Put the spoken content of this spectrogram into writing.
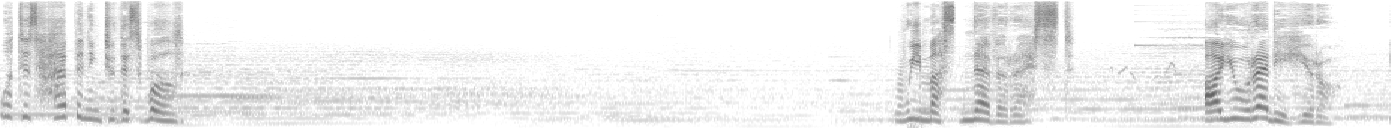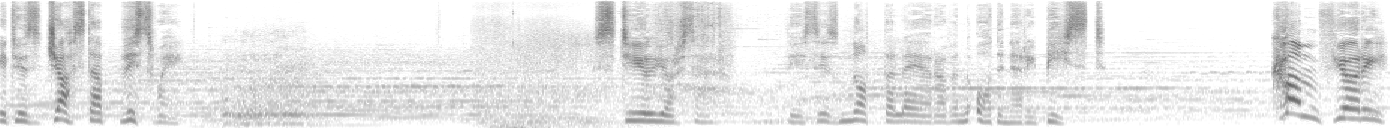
What is happening to this world? We must never rest. Are you ready, hero? It is just up this way. Steel yourself. This is not the lair of an ordinary beast. Come, Fury!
